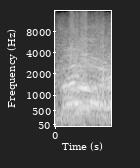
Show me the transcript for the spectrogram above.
No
